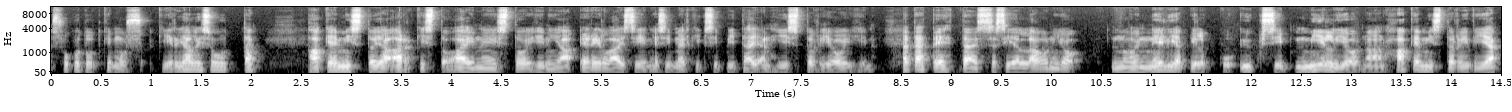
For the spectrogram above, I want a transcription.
sukututkimuskirjallisuutta, hakemistoja arkistoaineistoihin ja erilaisiin esimerkiksi pitäjän historioihin. Tätä tehtäessä siellä on jo noin 4,1 miljoonaan hakemistoriviä,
